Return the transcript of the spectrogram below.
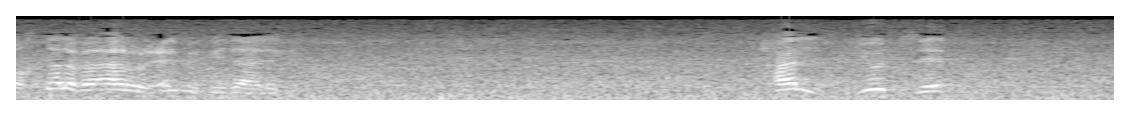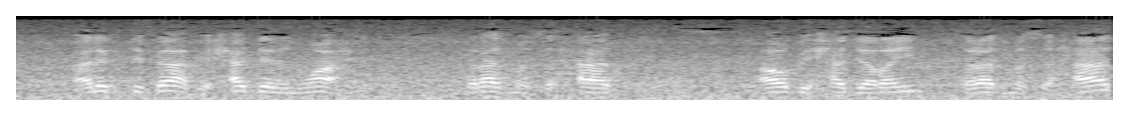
واختلف أهل العلم في ذلك. هل يجزئ الاكتفاء بحجر واحد؟ ثلاث مساحات أو بحجرين ثلاث مساحات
